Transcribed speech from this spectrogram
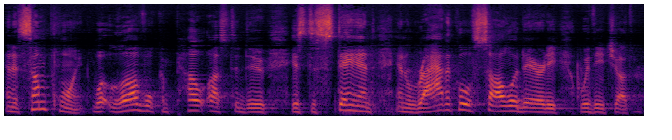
And at some point, what love will compel us to do is to stand in radical solidarity with each other.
